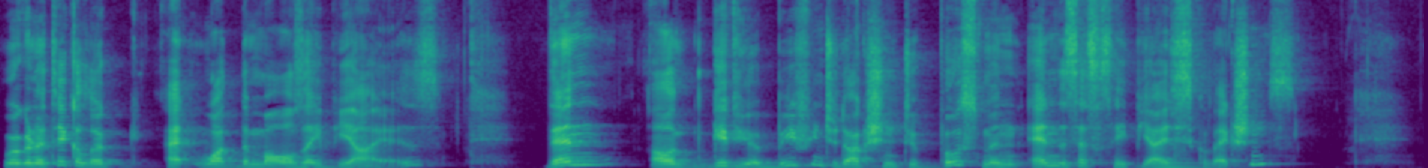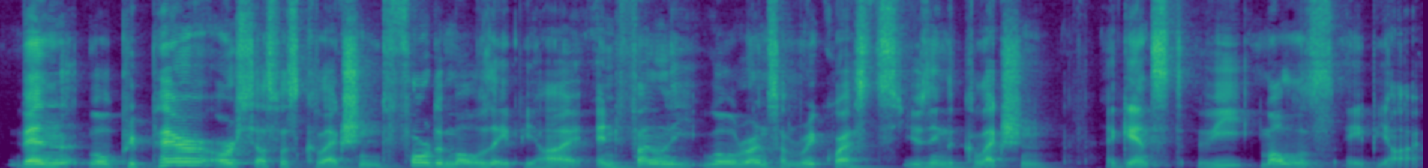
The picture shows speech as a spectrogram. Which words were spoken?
we're going to take a look at what the Models API is. Then I'll give you a brief introduction to Postman and the Salesforce API's collections. Then we'll prepare our Salesforce collection for the Models API, and finally we'll run some requests using the collection against the Models API.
